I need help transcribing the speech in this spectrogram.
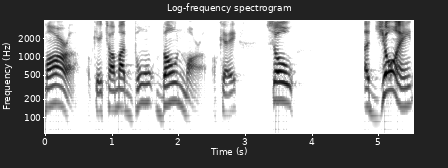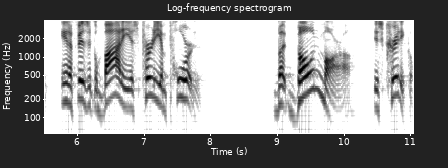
marrow, okay, talking about bone, bone marrow, okay? So a joint in a physical body is pretty important, but bone marrow is critical.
